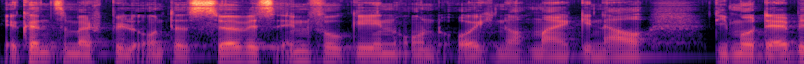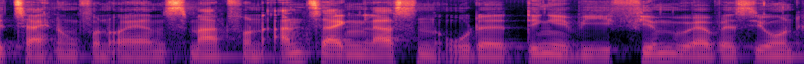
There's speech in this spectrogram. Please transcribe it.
Ihr könnt zum Beispiel unter Service Info gehen und euch nochmal genau die Modellbezeichnung von eurem Smartphone anzeigen lassen oder Dinge wie Firmware-Version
